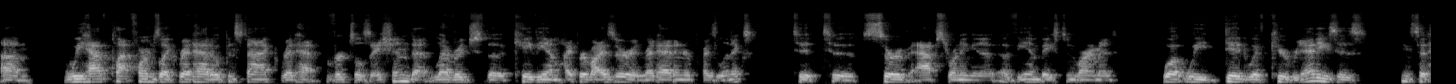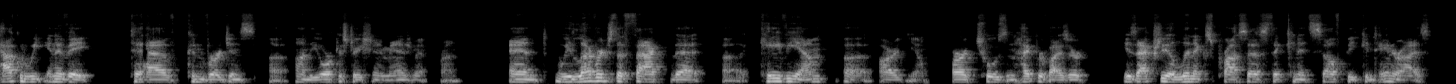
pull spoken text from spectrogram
Um, we have platforms like Red Hat OpenStack, Red Hat Virtualization that leverage the KVM hypervisor and Red Hat Enterprise Linux to, to serve apps running in a, a VM-based environment. What we did with Kubernetes is we said, how could we innovate to have convergence uh, on the orchestration and management front? And we leverage the fact that uh, KVM, uh, our, you know, our chosen hypervisor, is actually a Linux process that can itself be containerized.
